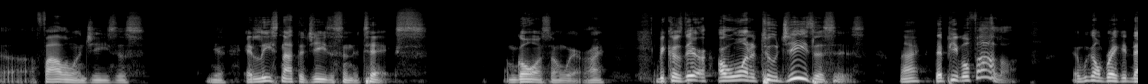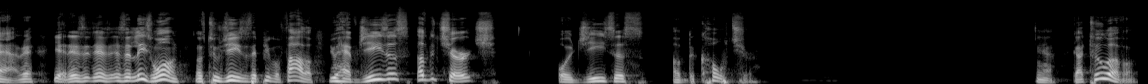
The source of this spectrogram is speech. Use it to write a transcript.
uh, following Jesus. Yeah, at least not the Jesus in the text. I'm going somewhere, right? Because there are one or two Jesuses, right, that people follow. And we're going to break it down. Yeah, there's, there's, there's, at least one of two Jesus that people follow. You have Jesus of the church or Jesus of the culture. Yeah, got two of them.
